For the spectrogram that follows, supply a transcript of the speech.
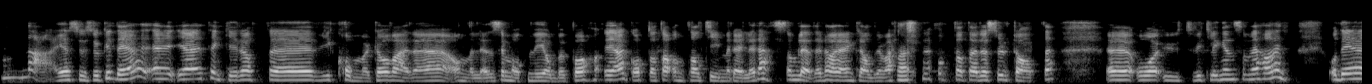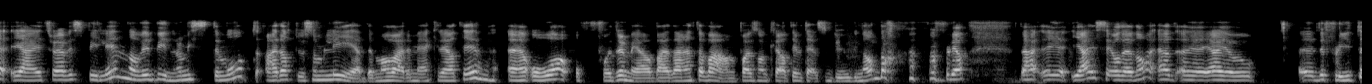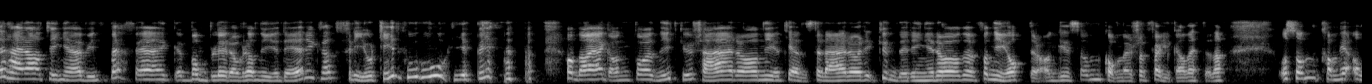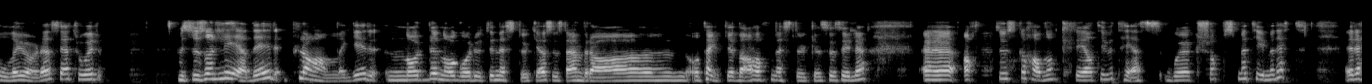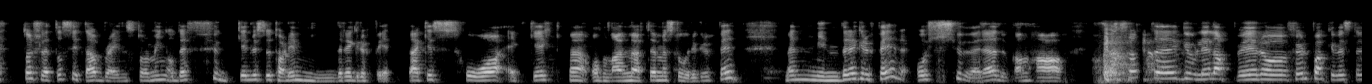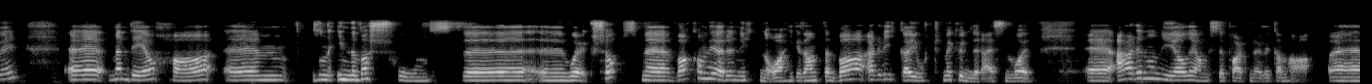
Nei, jeg syns jo ikke det. Jeg tenker at vi kommer til å være annerledes i måten vi jobber på. Jeg er ikke opptatt av antall timer heller, jeg. Som leder har jeg egentlig aldri vært. Nei. Opptatt av resultatet og utviklingen som vi har. Og det jeg tror jeg vil spille inn når vi begynner å miste mot, er at du som leder må være mer kreativ. Og oppfordre medarbeiderne til å være med på en sånn kreativitetsdugnad, da. Fordi at er, jeg ser jo det nå. Jeg, jeg er jo det flyter her av ting jeg har begynt med. for Jeg bobler over av nye ideer. ikke sant? Frigjort tid, ho-ho, jippi. Og da er jeg i gang på nytt kurs her og nye tjenester der og kunderinger og får nye oppdrag som kommer som følge av dette. da. Og sånn kan vi alle gjøre det. Så jeg tror hvis du som leder planlegger når det nå går ut i neste uke, jeg syns det er en bra å tenke da neste uke, Cecilie, at du skal ha noen kreativitetsworkshops med teamet ditt. Rett og slett å sitte av brainstorming, og det funker hvis du tar det i mindre grupper. Det er ikke så enkelt med online-møter med store grupper, men mindre grupper. Og kjøre Du kan ha fortsatt gule lapper og full pakke hvis du vil, men det å ha sånne innovasjonsworkshops med hva kan vi gjøre nytt nå? Hva er det vi ikke har gjort med kundereisen vår? Er det noen nye alliansepartnere vi kan ha?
